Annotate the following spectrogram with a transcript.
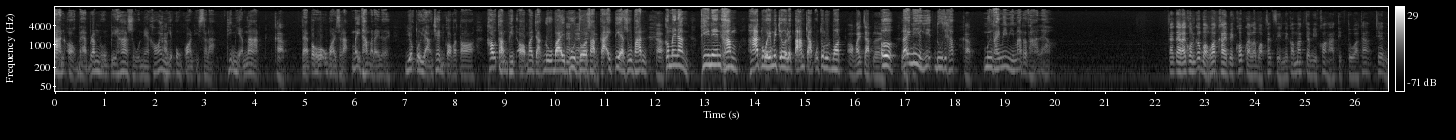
การออกแบบรัฐธรรมนูญปี 50 เนี่ยเขาให้ครับ มีองค์กรอิสระที่มีอำนาจ ครับ แต่ปรากฏว่าองค์กรอิสระไม่ทำอะไรเลย ยกตัวอย่างเช่นกกตเขาทำผิดออกมาจากดูไบพูดโทรศัพท์กับไอ้เตี้ยสุพรรณครับ ก็ไม่นั่น ทีเนนคำหาตัวยังไม่เจอเลยตามจับอุตรุดหมด ออกไม้จับเลยเออ แล้วไอ้นี่อย่างนี้ดูสิครับ ครับ เมืองไทยไม่มีมาตรฐานแล้ว แต่แต่หลายคนก็บอกว่าใครไปคบกับระบอบทักษิณเนี่ยก็มักจะมีข้อหาติดตัว ถ้าเช่น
